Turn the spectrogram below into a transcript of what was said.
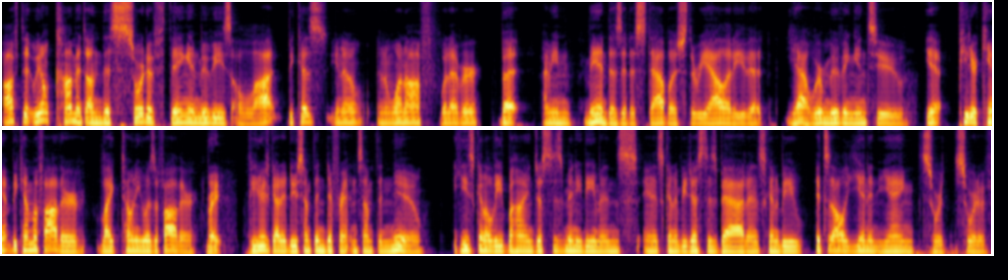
often we don't comment on this sort of thing in movies a lot because, you know, in a one-off whatever, but I mean, man, does it establish the reality that yeah, we're moving into yeah, Peter can't become a father like Tony was a father. Right. Peter's got to do something different and something new. He's going to leave behind just as many demons, and it's going to be just as bad, and it's going to be it's all yin and yang sort sort of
